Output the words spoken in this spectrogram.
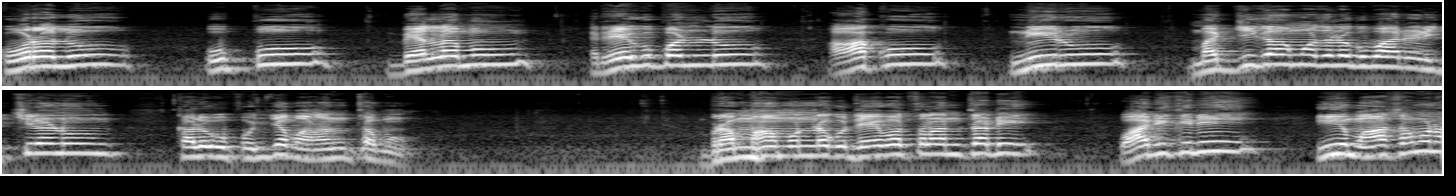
కూరలు ఉప్పు బెల్లము రేగుపండ్లు ఆకు నీరు మజ్జిగ మొదలగు వారిని ఇచ్చినను కలుగు పుణ్యం అనంతము. బ్రహ్మమున్నకు దేవతలంతటి వారికిని ఈ మాసమున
